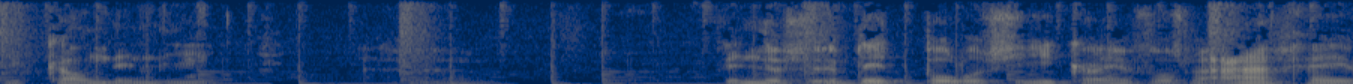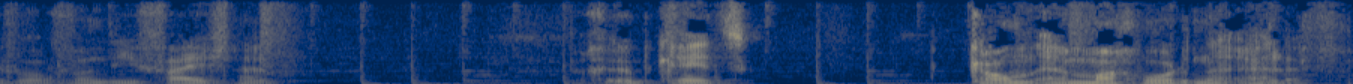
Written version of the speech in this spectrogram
Je kan in die eh, Windows Update Policy kan je volgens mij aangeven of een device nou geüpgrade kan en mag worden naar 11.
